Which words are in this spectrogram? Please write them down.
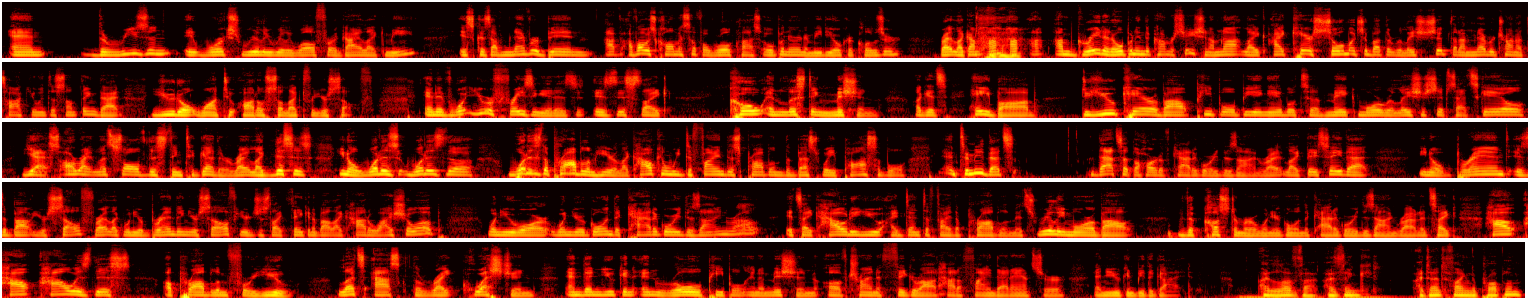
And the reason it works really, really well for a guy like me is because I've never been, I've, I've always called myself a world class opener and a mediocre closer right? Like I'm, I'm, I'm, I'm great at opening the conversation. I'm not like, I care so much about the relationship that I'm never trying to talk you into something that you don't want to auto select for yourself. And if what you're phrasing it is, is this like co enlisting mission, like it's, hey, Bob, do you care about people being able to make more relationships at scale? Yes. All right, let's solve this thing together, right? Like this is, you know, what is what is the what is the problem here? Like how can we define this problem the best way possible? And to me that's that's at the heart of category design, right? Like they say that you know, brand is about yourself, right? Like when you're branding yourself, you're just like thinking about like how do I show up? When you are when you're going the category design route, it's like how do you identify the problem? It's really more about the customer when you're going the category design route. It's like how how how is this a problem for you? Let's ask the right question and then you can enroll people in a mission of trying to figure out how to find that answer and you can be the guide. I love that. I think identifying the problem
